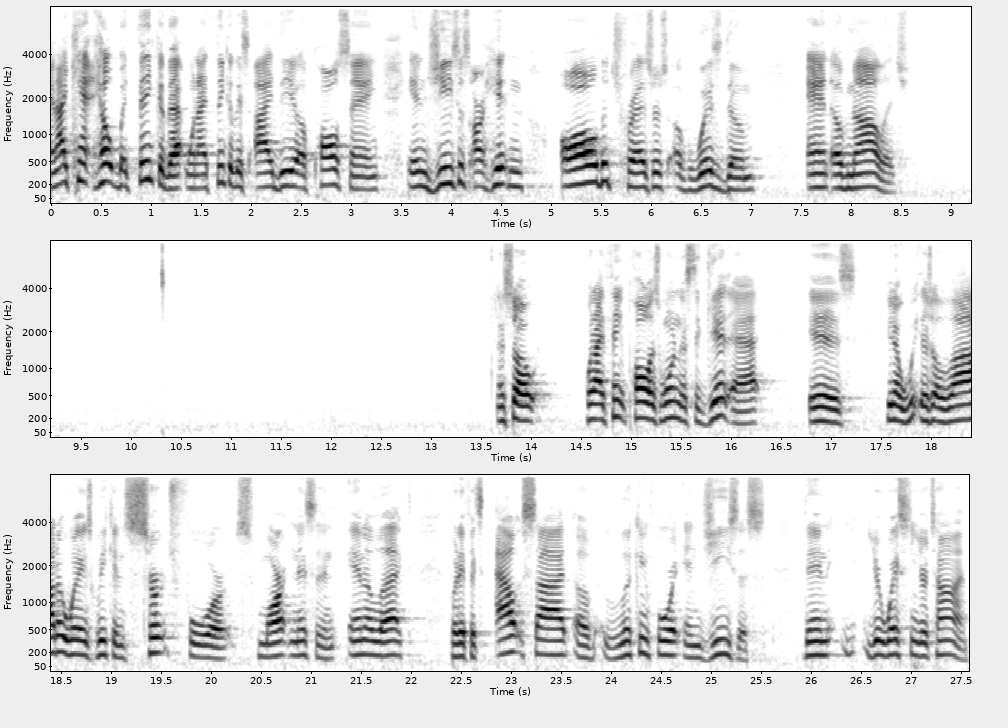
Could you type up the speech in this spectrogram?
And I can't help but think of that when I think of this idea of Paul saying, In Jesus are hidden all the treasures of wisdom and of knowledge. And so, what I think Paul is wanting us to get at is you know, we, there's a lot of ways we can search for smartness and intellect, but if it's outside of looking for it in Jesus, then you're wasting your time.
